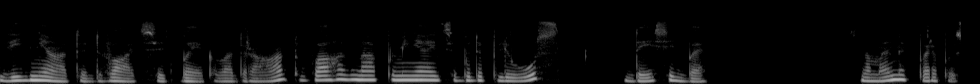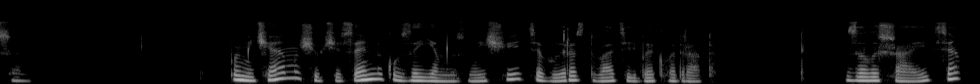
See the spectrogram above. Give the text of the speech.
відняти 20b квадрат, увага, знак поміняється, буде плюс 10b. Знаменник переписуємо. Помічаємо, що в чисельнику взаємно знищується вираз 20b квадрат. Залишається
